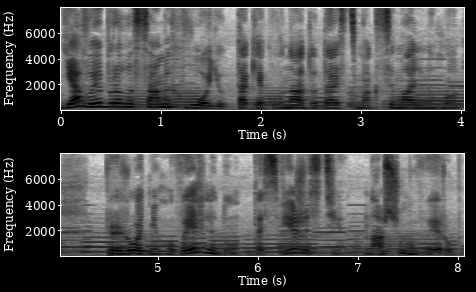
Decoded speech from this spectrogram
Я вибрала саме хвою, так як вона додасть максимального природнього вигляду та свіжості нашому виробу.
